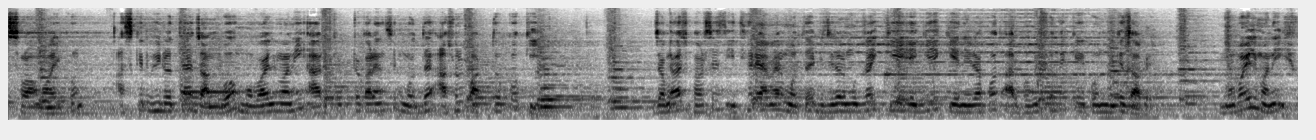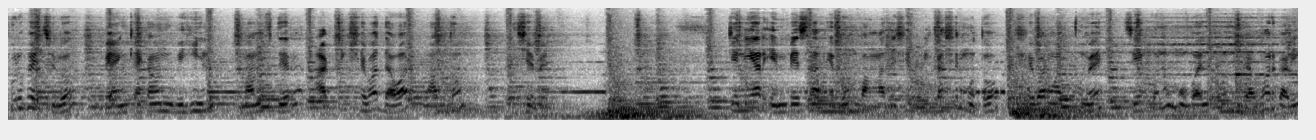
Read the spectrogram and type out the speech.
আসসালামু আলাইকুম। আজকের ভিডিওতে জানব মোবাইল মানি আর ক্রিপ্টোকারেন্সির মধ্যে আসল পার্থক্য কি? যেমন ভার্সেস ইথেরিয়ামের মধ্যে ডিজিটাল মুদ্রায় কে এগিয়ে, কে নিরাপদ আর ভবিষ্যতে কে কোন দিকে যাবে? মোবাইল মানি শুরু হয়েছিল ব্যাংক অ্যাকাউন্টবিহীন মানুষদের আর্থিক সেবা দেওয়ার মাধ্যম হিসেবে। কেনিয়ার এমপেসা এবং বাংলাদেশের বিকাশের মতো সেবার মাধ্যমে যে কোনো মোবাইল ফোন ব্যবহারকারী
